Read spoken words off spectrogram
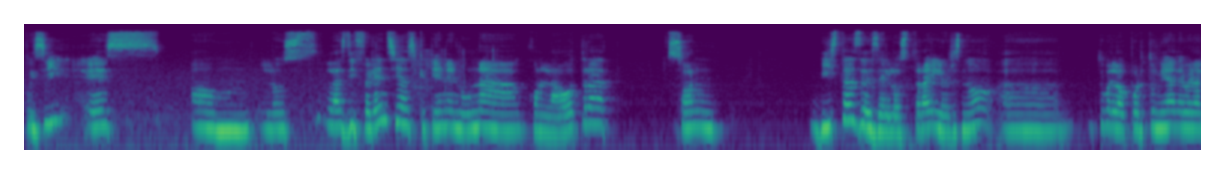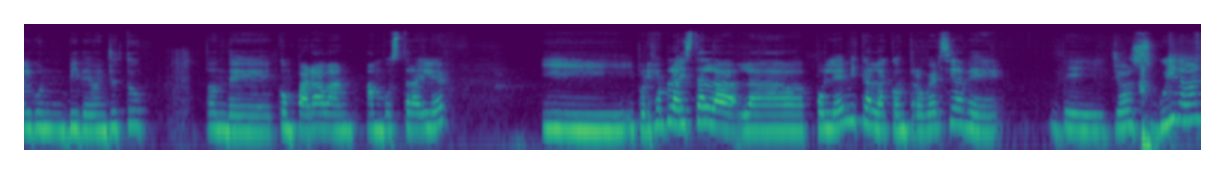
Pues sí, es um, los, las diferencias que tienen una con la otra son vistas desde los trailers, ¿no? Ah, tuve la oportunidad de ver algún video en YouTube donde comparaban ambos trailers. Y, por ejemplo, ahí está la, polémica, la controversia de, de Josh Whedon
